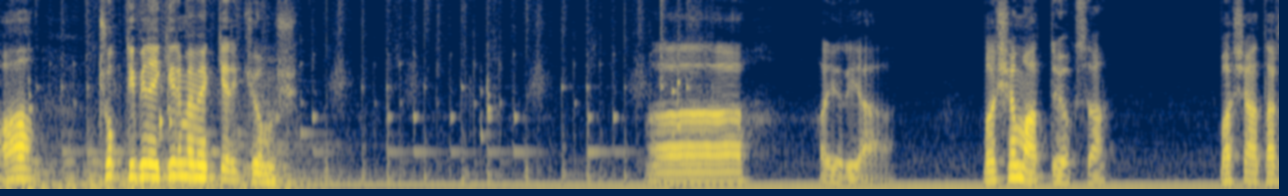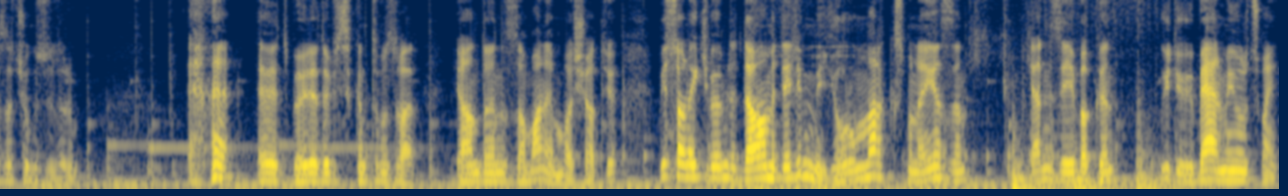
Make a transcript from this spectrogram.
Aa çok dibine girmemek gerekiyormuş. Aa, hayır ya. Başa mı attı yoksa? Başa atarsa çok üzülürüm. evet böyle de bir sıkıntımız var. Yandığınız zaman en başa atıyor. Bir sonraki bölümde devam edelim mi? Yorumlar kısmına yazın. Kendinize iyi bakın. Videoyu beğenmeyi unutmayın.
